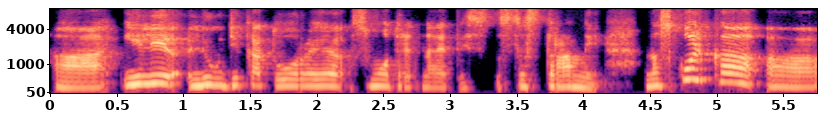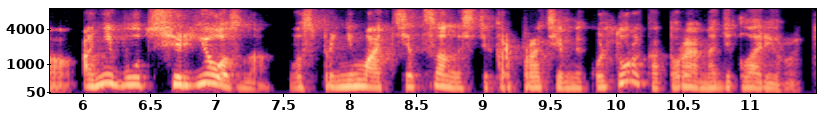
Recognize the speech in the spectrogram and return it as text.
а, или люди, которые смотрят на это со стороны, насколько а, они будут серьезно воспринимать те ценности корпоративной культуры, которые она декларирует.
